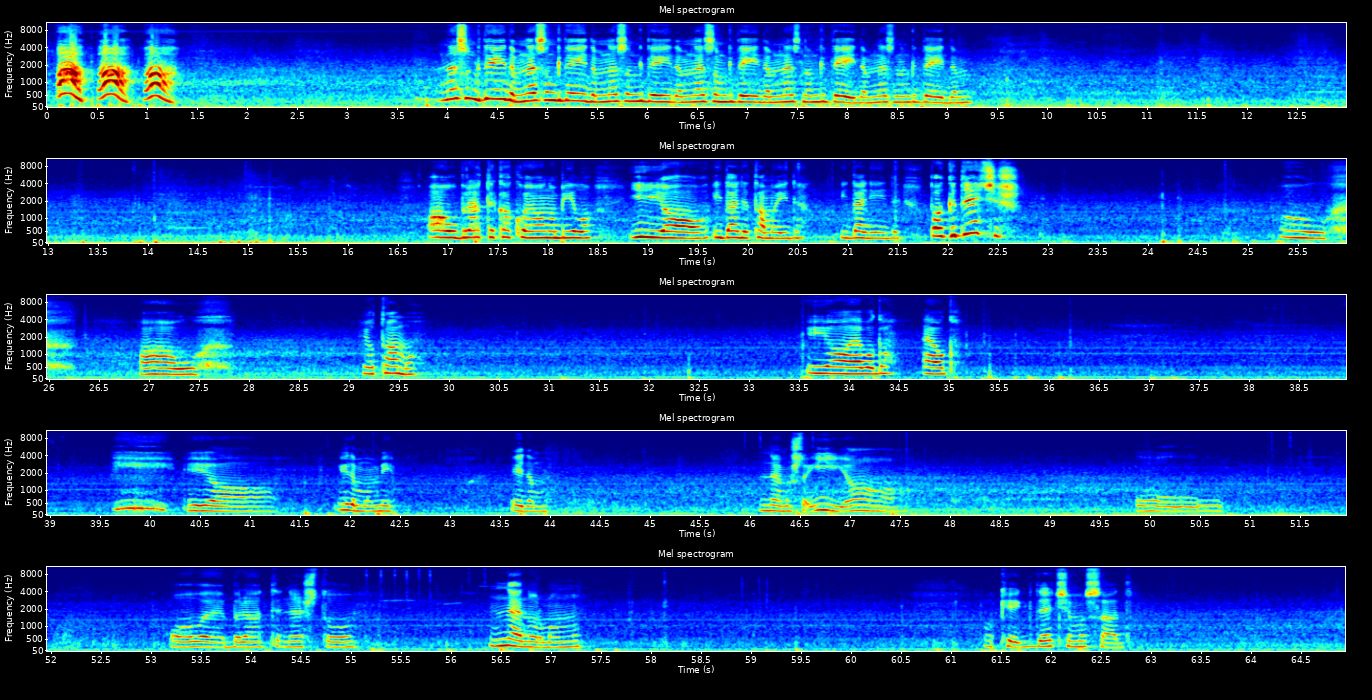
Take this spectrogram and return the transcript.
A, a, a! Ne znam gdje idem, ne znam gdje idem, ne znam gdje idem, ne znam gdje idem, ne znam gdje idem, ne znam gdje idem. Au, brate, kako je ono bilo. I jao, i dalje tamo ide. I dalje ide. Pa gdje ćeš? Au. Au. Jel tamo? Ja, evo ga. Evo ga. I ja. Idemo mi. Idemo. Nema šta, i ja. Oh. Ovo je, brate, nešto nenormalno. Ok, gdje ćemo sad?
